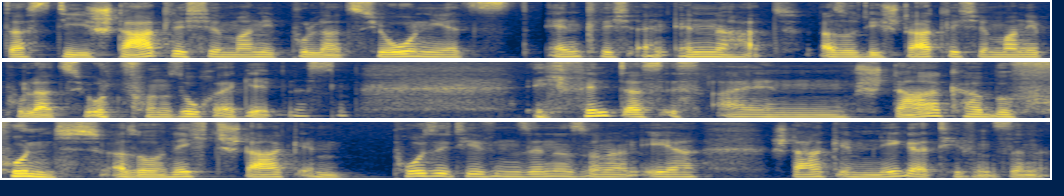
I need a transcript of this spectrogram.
dass die staatliche Manipulation jetzt endlich ein Ende hat. Also die staatliche Manipulation von Suchergebnissen. Ich finde, das ist ein starker Befund, also nicht stark im positiven Sinne, sondern eher stark im negativen Sinne.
